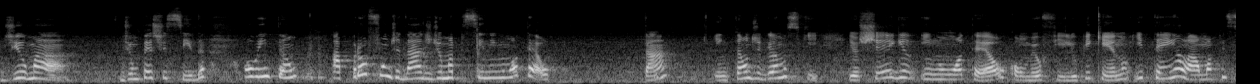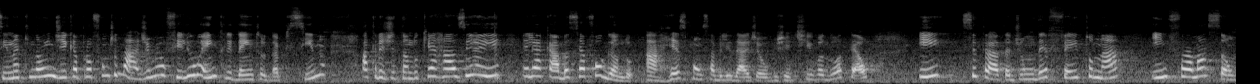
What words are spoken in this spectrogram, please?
de, uma, de um pesticida ou então a profundidade de uma piscina em um hotel, tá? Então, digamos que eu chegue em um hotel com meu filho pequeno e tenha lá uma piscina que não indica a profundidade. Meu filho entre dentro da piscina acreditando que é raso e aí ele acaba se afogando. A responsabilidade é objetiva do hotel e se trata de um defeito na informação,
